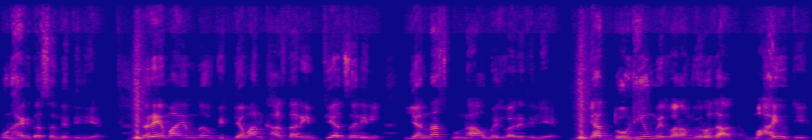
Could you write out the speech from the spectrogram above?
पुन्हा एकदा संधी दिली आहे तर एम आय एमनं विद्यमान खासदार इम्तियाज जलील यांनाच पुन्हा उमेदवारी दिली आहे या दोन्ही उमेदवारांविरोधात महायुती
